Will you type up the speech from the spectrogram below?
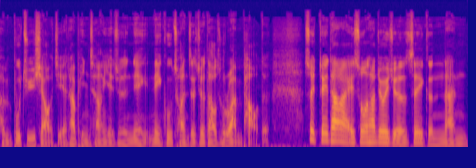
很不拘小节。他平常也就是内内裤穿着就到处乱跑的，所以对他来说，他就会觉得这个男，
